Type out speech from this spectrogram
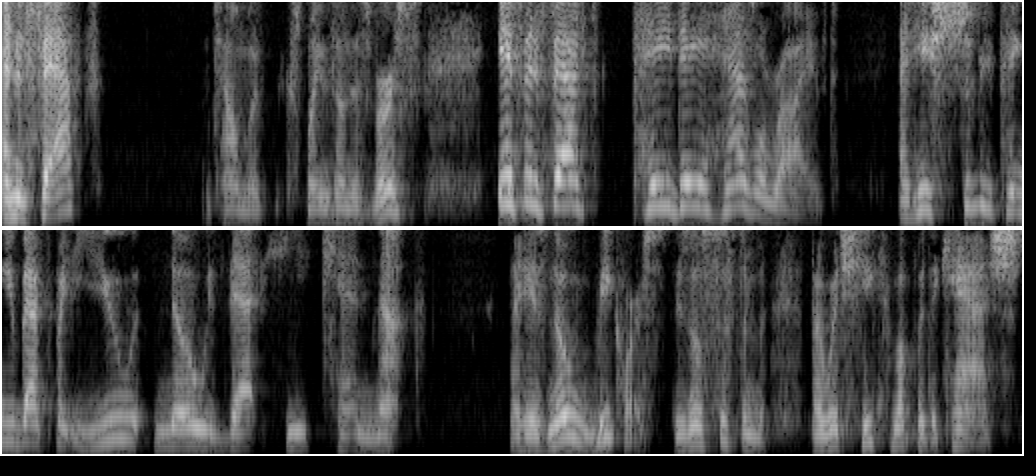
And in fact, the Talmud explains on this verse, if in fact payday has arrived and he should be paying you back, but you know that he cannot, and he has no recourse, there's no system by which he come up with the cash,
